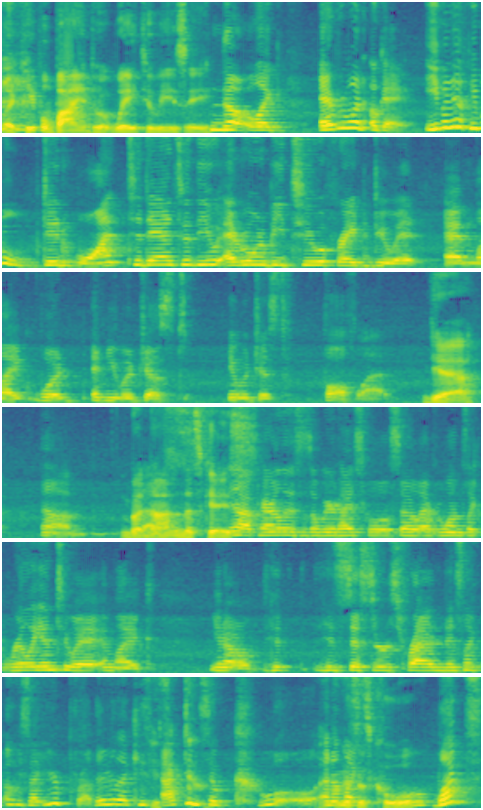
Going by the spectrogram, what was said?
like people buy into it way too easy. No, like everyone. Okay, even if people did want to dance with you, everyone would be too afraid to do it, and like would, and you would just, it would just fall flat. Yeah, Um, but not in this case. Yeah, apparently this is a weird high school, so everyone's like really into it, and like, you know, his, his sister's friend is like, "Oh, is that your brother? Like he's, He's acting so cool." And I'm this like, "This is cool. "What?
